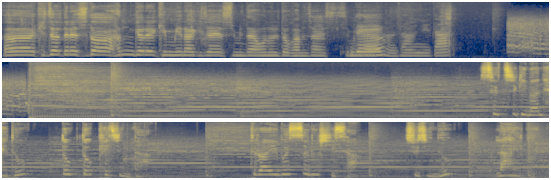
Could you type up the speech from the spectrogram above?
아, 기자들의 수다 한결의 김민아 기자였습니다. 오늘도 감사했습니다. 네, 감사합니다. 스치기만 해도 똑똑해진다. 드라이브 스루 시사 주진우 라이브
